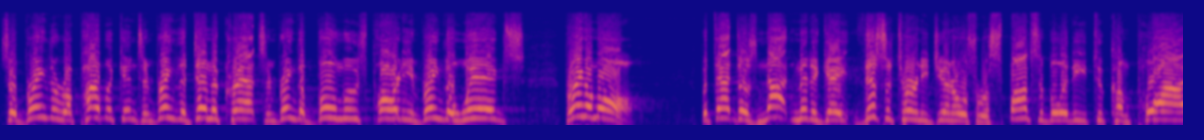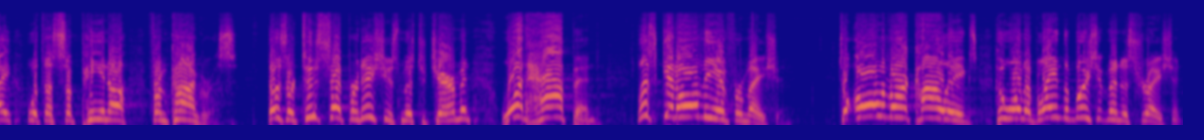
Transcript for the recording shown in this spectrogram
So bring the Republicans and bring the Democrats and bring the Bull Moose Party and bring the Whigs. Bring them all. But that does not mitigate this Attorney General's responsibility to comply with a subpoena from Congress. Those are two separate issues, Mr. Chairman. What happened Let's get all the information. To all of our colleagues who want to blame the Bush administration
